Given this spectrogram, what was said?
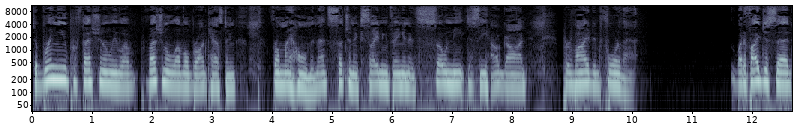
to bring you professionally professional level broadcasting from my home. And that's such an exciting thing. And it's so neat to see how God provided for that. But if I just said,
